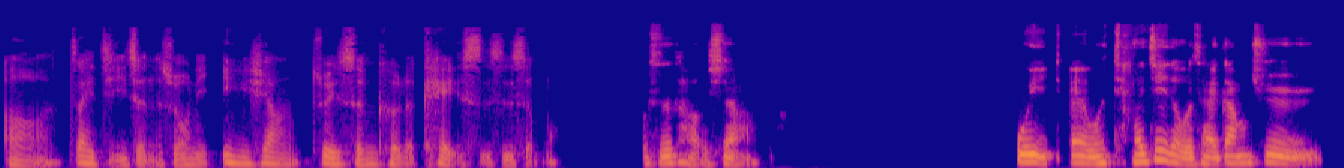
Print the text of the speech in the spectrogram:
呃在急诊的时候，你印象最深刻的 case 是什么？我思考一下。我哎，我还记得我才刚去，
